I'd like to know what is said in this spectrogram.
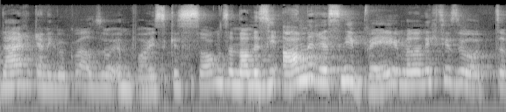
daar kan ik ook wel zo een voice soms. En dan is die ander is niet bij, maar dan ligt je zo te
